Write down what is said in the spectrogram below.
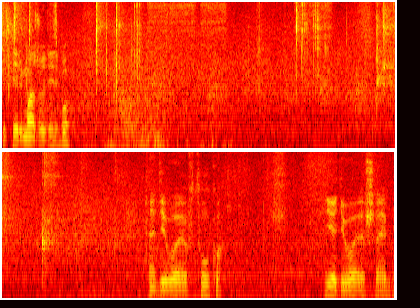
Теперь мажу резьбу. Одеваю втулку и одеваю шайбу.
